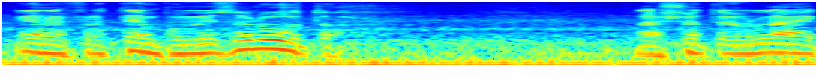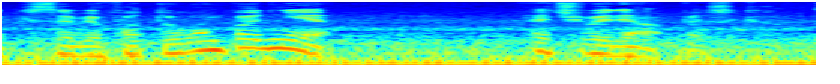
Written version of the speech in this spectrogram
io nel frattempo vi saluto lasciate un like se vi ho fatto compagnia e ci vediamo a pesca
